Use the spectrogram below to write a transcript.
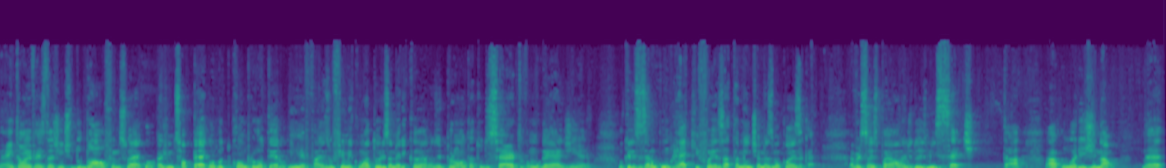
né? Então ao invés da gente dublar o filme sueco, a gente só pega, o, compra o roteiro e refaz o filme com atores americanos e pronto, tá tudo certo, vamos ganhar dinheiro. O que eles fizeram com o Hack foi exatamente a mesma coisa, cara. A versão espanhola é de 2007, tá? A- o original, né?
